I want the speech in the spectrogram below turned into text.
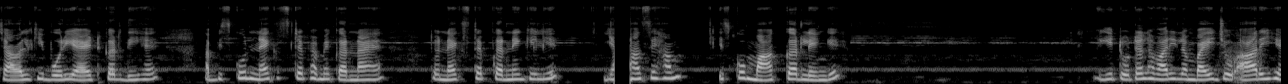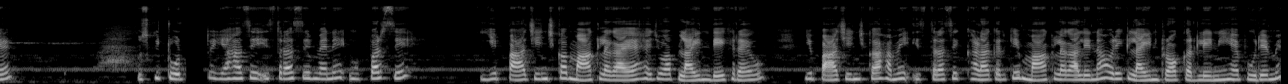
चावल की बोरी ऐड कर दी है। अब इसको नेक्स्ट स्टेप हमें करना है। तो नेक्स्ट स्टेप करने के लिए यहाँ से हम इसको मार्क कर लेंगे। ये टोटल हमारी लंबाई जो आ रही है, उसकी टोटल तो यहाँ से इस तरह से मैंने ऊपर से ये पाँच इंच का मार्क लगाया है जो आप लाइन देख रहे हो। ये पाँच इंच का हमें इस तरह से खड़ा करके मार्क लगा लेना और एक लाइन ड्रॉ कर लेनी है पूरे में।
